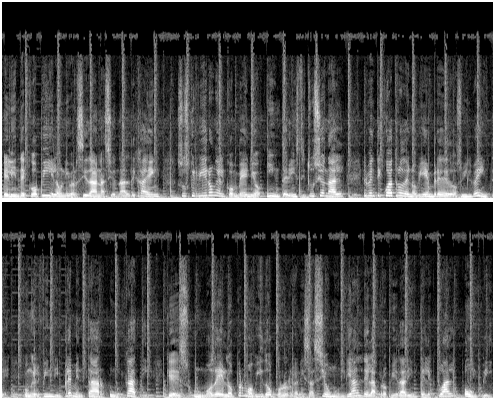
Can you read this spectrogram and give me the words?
El Indecopi y la Universidad Nacional de Jaén suscribieron el convenio interinstitucional el 24 de noviembre de 2020 con el fin de implementar un CATI, que es un modelo promovido por la Organización Mundial de la Propiedad Intelectual, OMPI,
